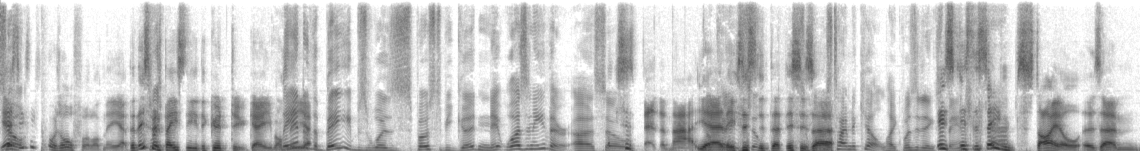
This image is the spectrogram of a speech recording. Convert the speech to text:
Yeah, 64 was awful on the yeah, but this was basically the good Duke game on Land the. uh, of the Babes was supposed to be good, and it wasn't either. Uh, so This is better than that. Yeah, Okay, this so- is that. This is uh, Time to Kill? Like, was it an it's it's the same pack? style as um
